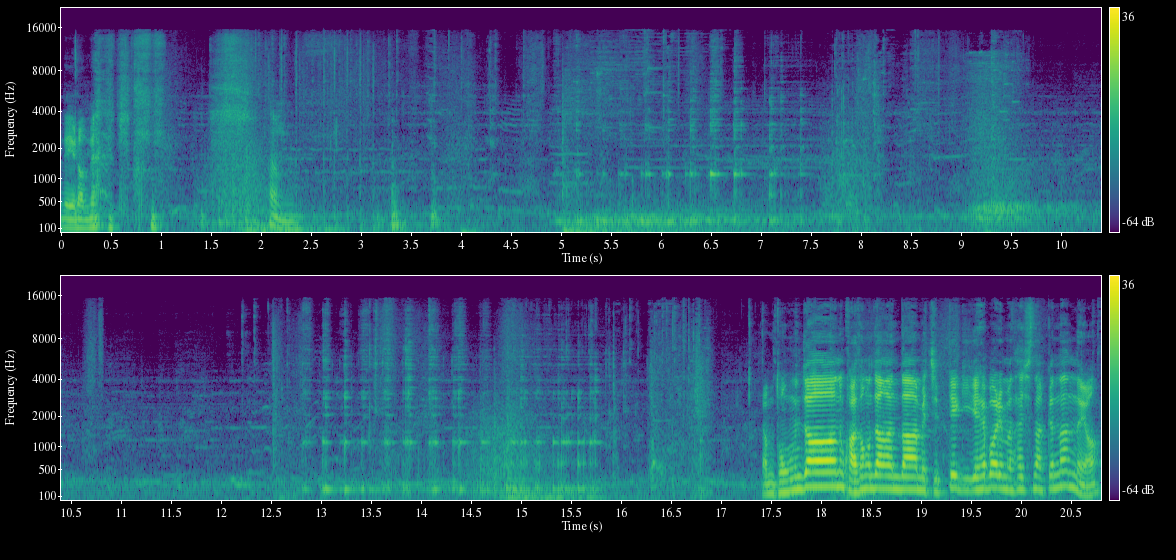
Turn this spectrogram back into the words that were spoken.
근데 이러면 음. 그럼 동전 과성장한 다음에 집게기기 해버리면 사실상 끝났네요.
